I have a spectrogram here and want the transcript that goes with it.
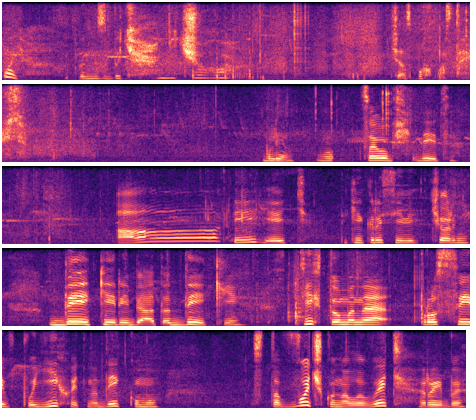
Ой, хоч би не збить нічого. Зараз похвастаюсь. Блін, ну це взагалі, дивіться. Офігеть. Такі красиві, чорні. Дикі, ребята, дикі. Ті, хто мене просив поїхати на дикому ставочку наловити риби.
